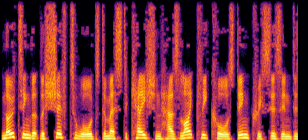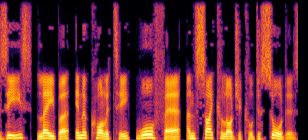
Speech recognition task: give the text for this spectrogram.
noting that the shift towards domestication has likely caused increases in disease, labor, inequality, warfare, and psychological disorders.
